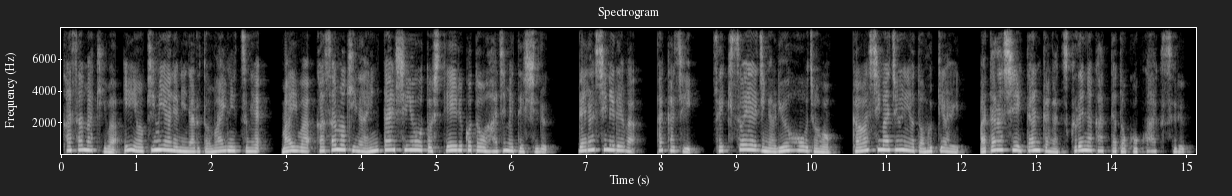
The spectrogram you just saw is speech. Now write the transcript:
笠巻はいい置き土産になると舞に告げ、舞は笠巻が引退しようとしていることを初めて知る。デラシネでは、高地、関添英二が劉北条、川島淳也と向き合い、新しい短歌が作れなかったと告白する。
